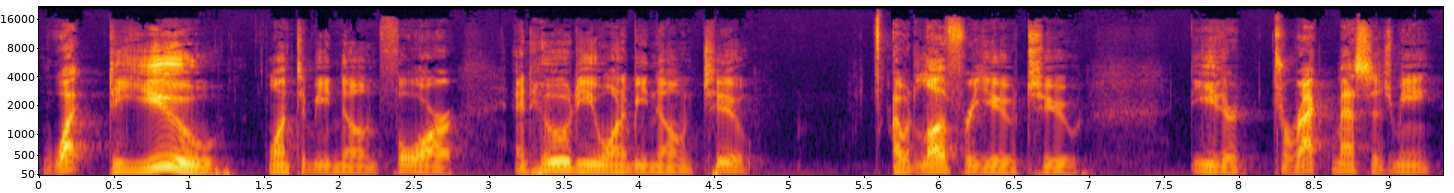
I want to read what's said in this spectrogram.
what do you want to be known for, and who do you want to be known to? I would love for you to either direct message me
